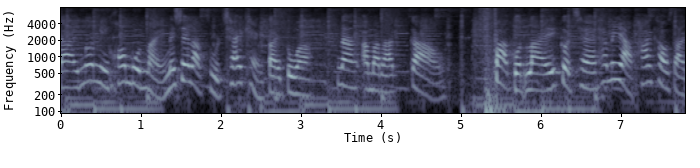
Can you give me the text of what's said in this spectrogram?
ได้เมื่อมีข้อมูลใหม่ไม่ใช่หลักสูตรแช่แข็งตายตัว นางอมรัตน์กล่าว ฝากกดไลค์ กดแชร์ถ้าไม่อยากพลาดข่าวสาร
